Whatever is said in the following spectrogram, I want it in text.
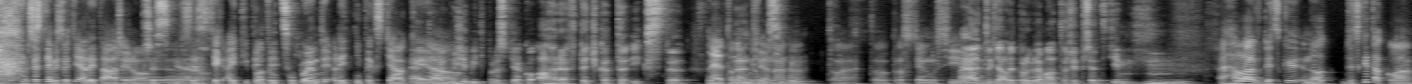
Přesně my jsme ti elitáři, no. No, přesně, Si no. z těch IT platů kupujeme no. ty elitní textáky. ne, to a... nemůže být prostě jako ahref.txt. Ne, to Ne, to nemůže, ne, ne, být- to ne, to prostě musí... A jak to dělali programátoři předtím? Hmm. Hele, vždycky, no, vždycky takhle,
